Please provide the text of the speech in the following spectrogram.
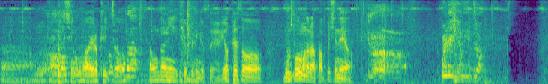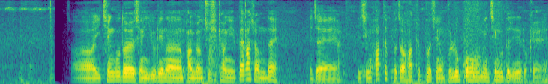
자 개구리 친구가 이렇게 있죠 상당히 귀엽게 생겼어요 옆에서 물 뽑느라 바쁘시네요 빨리 형 힘들어. 자, 이 친구들 지금 유리는 방금 주식형이 빼가셨는데 이제 이 친구 화트프죠. 화트프 지금 블루폼인 친구들이 이렇게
